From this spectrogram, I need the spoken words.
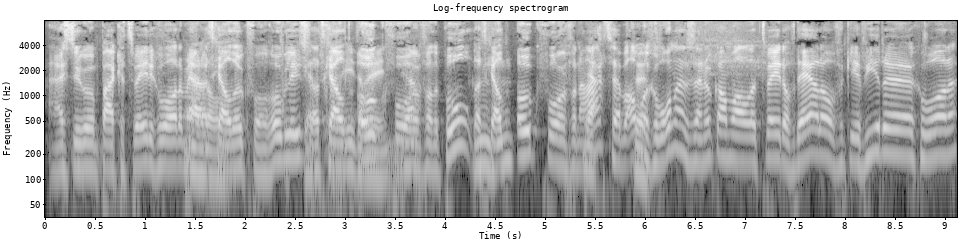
Hij is natuurlijk ook een paar keer tweede geworden. Maar Ja, dat geldt ook voor een Roglic. Dat Dat geldt ook voor een Van der Poel. Dat Mhm. geldt ook voor een Van Aert. Ze hebben allemaal dus. gewonnen. Ze zijn ook allemaal tweede of derde of een keer vierde geworden.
